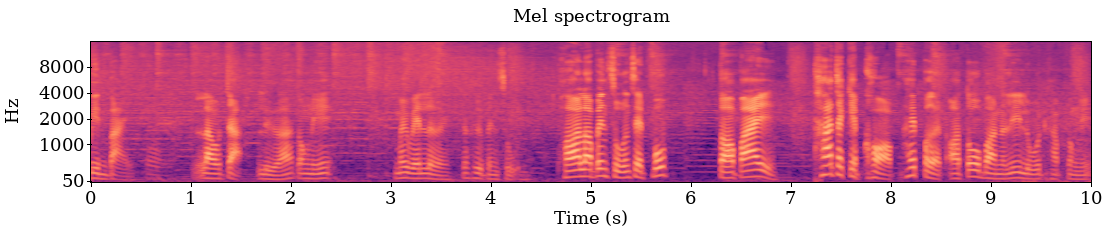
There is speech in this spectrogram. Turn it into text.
บินไปใช่เราจะเหลือตรงนี้ไม่เว้นเลยก็คือเป็นศูนย์พอเราเป็นศูนย์เสร็จปุ๊บ ต่อไปถ้าจะเก็บขอบให้เปิดออโต้บ u น d ารีรูทครับตรงนี้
